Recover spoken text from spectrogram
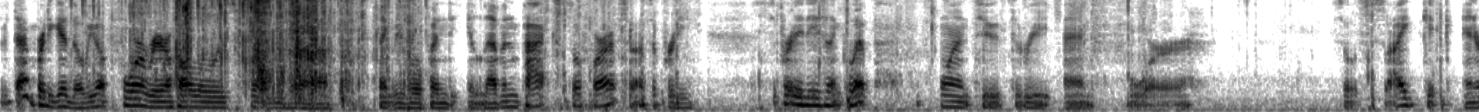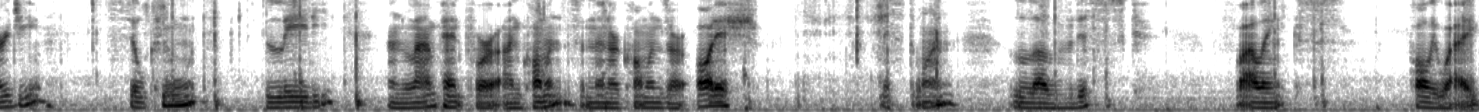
We've done pretty good though. We got four rare holos from the, I think we've opened 11 packs so far. So that's a pretty, it's a pretty decent clip. One, two, three, and four. So Psychic Energy, Silcoon, Lady, and Lampent for uncommons. And then our commons are Oddish, missed one, Love Disc, Falinks, Poliwag,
